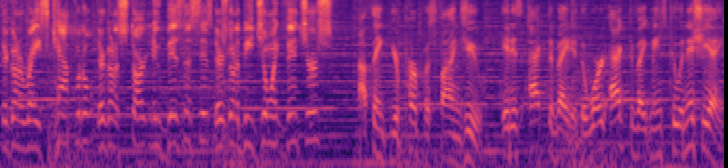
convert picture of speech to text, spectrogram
they're going to raise capital, they're going to start new businesses, there's going to be joint ventures. I think your purpose finds you. It is activated. The word activate means to initiate.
